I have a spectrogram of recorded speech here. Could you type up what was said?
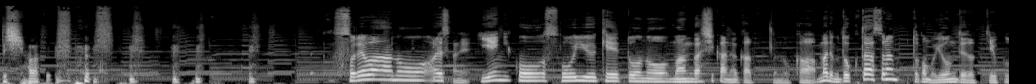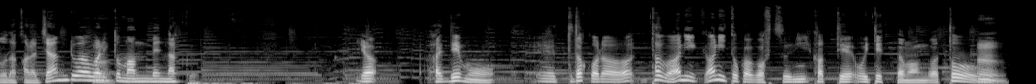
てしまう。それはあの、あれですかね、家にこう、そういう系統の漫画しかなかったのか、まあでもドクタースランプとかも読んでたっていうことだから、ジャンルは割とまんべんなく。いや、あ、でも、えーっと、だから、多分兄、兄とかが普通に買って置いてった漫画と、う。うん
